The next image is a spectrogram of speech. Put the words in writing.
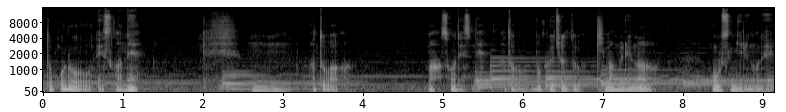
ところですかね。うんあとはまあそうですねあと僕ちょっと気まぐれが多すぎるので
